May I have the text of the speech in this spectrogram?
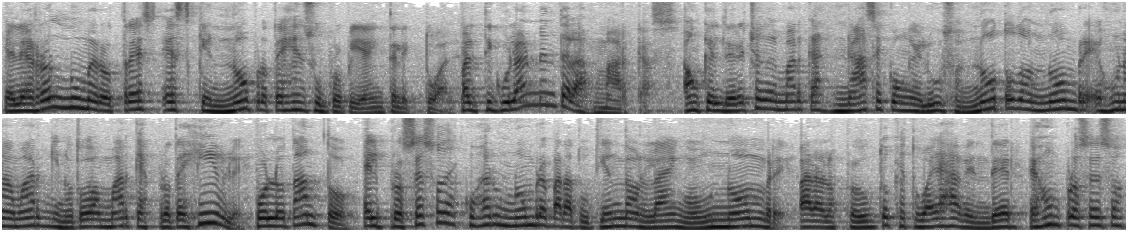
El error número 3 es que no protegen su propiedad intelectual, particularmente las marcas. Aunque el derecho de marcas nace con el uso, no todo nombre es una marca y no toda marca es protegible. Por lo tanto, el proceso de escoger un nombre para tu tienda online un nombre para los productos que tú vayas a vender. Es un proceso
